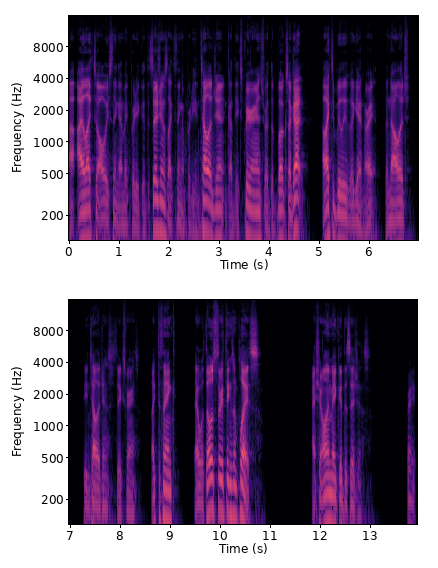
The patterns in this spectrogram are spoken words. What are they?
I like to always think I make pretty good decisions. Like to think I'm pretty intelligent, got the experience, read the books. I got. I like to believe again, right? The knowledge, the intelligence, the experience. I like to think that with those three things in place, I should only make good decisions. Right.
